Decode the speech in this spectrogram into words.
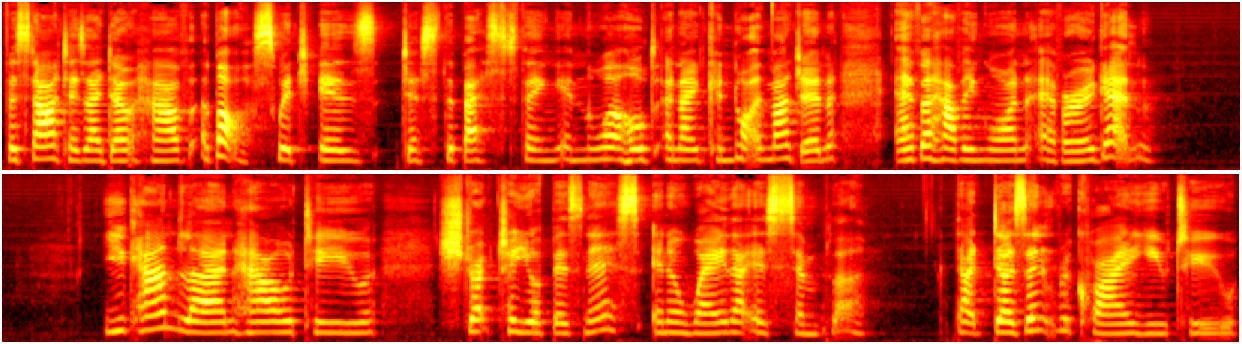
For starters, I don't have a boss, which is just the best thing in the world, and I cannot imagine ever having one ever again. You can learn how to structure your business in a way that is simpler, that doesn't require you to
